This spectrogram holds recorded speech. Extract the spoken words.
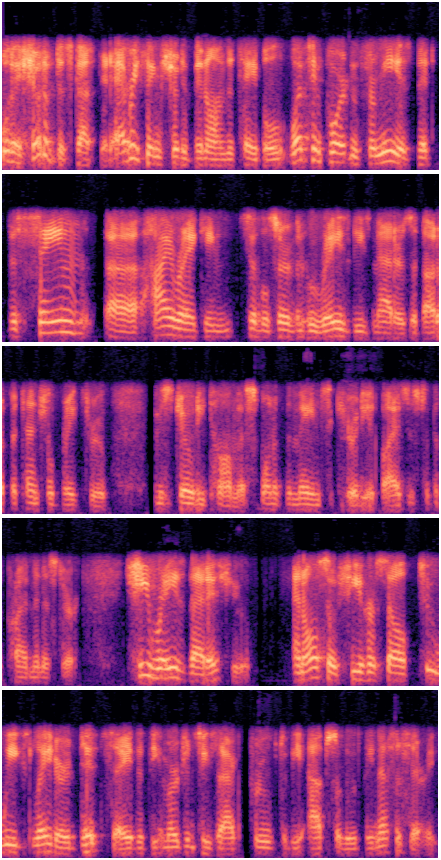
Well, they should have discussed it. Everything should have been on the table. What's important for me is that the same uh, high ranking civil servant who raised these matters about a potential breakthrough, Ms. Jody Thomas, one of the main security advisors to the Prime Minister, she raised that issue. And also, she herself, two weeks later, did say that the Emergencies Act proved to be absolutely necessary.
